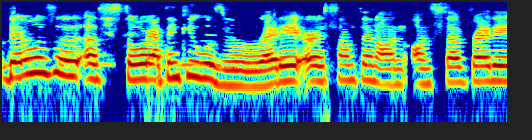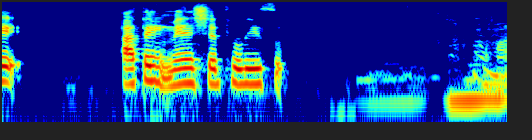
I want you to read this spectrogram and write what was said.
There was a, a story. I think it was Reddit or something on on subreddit. I think men should police. Oh my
